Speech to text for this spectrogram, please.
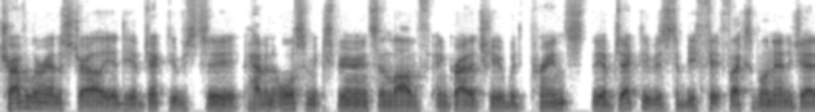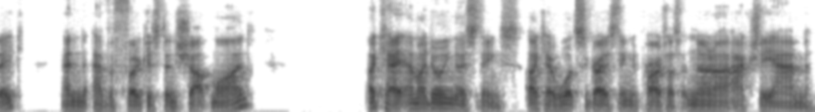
travel around Australia. The objective is to have an awesome experience and love and gratitude with Prince. The objective is to be fit, flexible, and energetic and have a focused and sharp mind okay, am I doing those things? Okay, what's the greatest thing to prioritize? No, no, I actually am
